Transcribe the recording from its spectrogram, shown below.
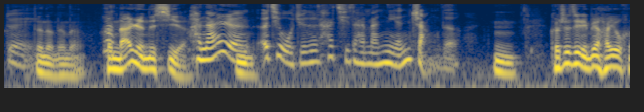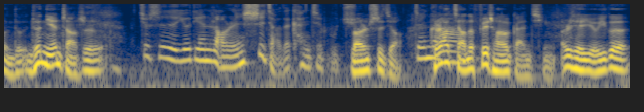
对，等等等等，很男人的戏啊，很男人，而且我觉得他其实还蛮年长的。嗯，可是这里面还有很多，你说年长是就是有点老人视角在看这部剧，老人视角，真的。可是他讲的非常有感情，而且有一个。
